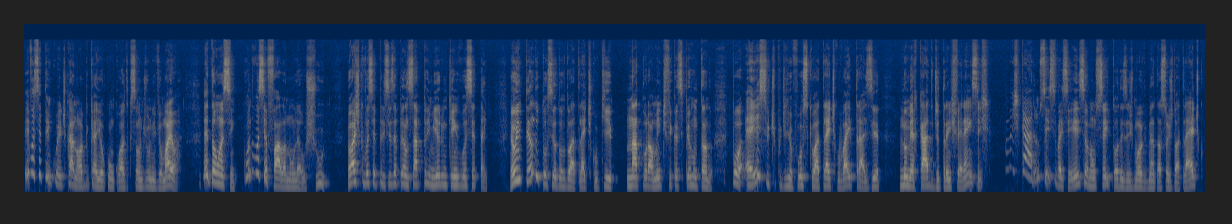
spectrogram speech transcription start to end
e você tem com o Ed Canobi, que aí eu concordo que são de um nível maior. Então, assim, quando você fala no Léo Chu, eu acho que você precisa pensar primeiro em quem você tem. Eu entendo o torcedor do Atlético que naturalmente fica se perguntando: pô, é esse o tipo de reforço que o Atlético vai trazer no mercado de transferências? Mas, cara, eu não sei se vai ser esse, eu não sei todas as movimentações do Atlético.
